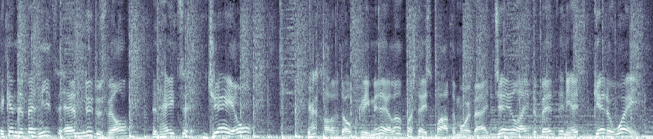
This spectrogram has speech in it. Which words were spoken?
Ik ken de band niet en nu dus wel. Het heet eh, Jail. Ja, hadden we het over criminelen. Past deze plaat er mooi bij. Jail heet de band en die heet Getaway.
